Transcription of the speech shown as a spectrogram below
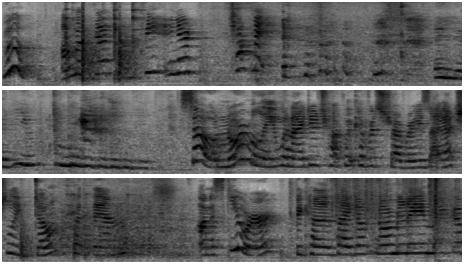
Woo! Almost got some feet in your chocolate! I love you. so, normally when I do chocolate covered strawberries, I actually don't put them on a skewer because I don't normally make a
